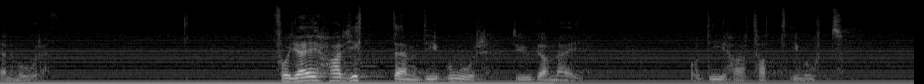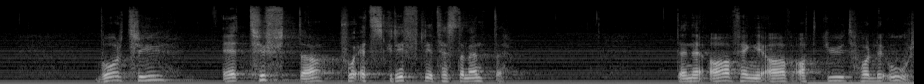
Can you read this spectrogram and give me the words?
gjennom ordet. For jeg har gitt dem de ord du ga meg, og de har tatt imot. Vår tru er tufta på et skriftlig testamente. Den er avhengig av at Gud holder ord.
